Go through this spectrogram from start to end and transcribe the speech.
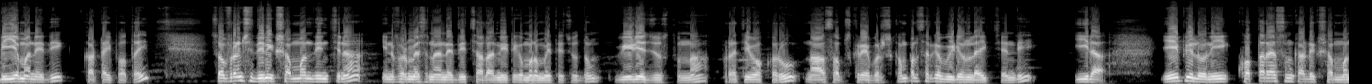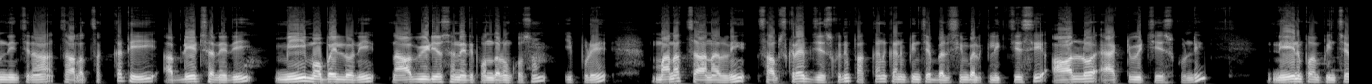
బియ్యం అనేది కట్ అయిపోతాయి. సో ఫ్రెండ్స్ దీనికి సంబంధించిన ఇన్ఫర్మేషన్ అనేది చాలా నీట్గా మనం అయితే చూద్దాం. వీడియో చూస్తున్న ప్రతి ఒక్కరూ నా సబ్స్క్రైబర్స్ కంపల్సరిగా వీడియోని లైక్ చేయండి. ఇలా ఏపీలోని కొత్త రేషన్ కార్డుకి సంబంధించిన చాలా చక్కటి అప్డేట్స్ అనేది మీ మొబైల్లోని నా వీడియోస్ అనేది పొందడం కోసం ఇప్పుడే మన ఛానల్ని సబ్స్క్రైబ్ చేసుకుని పక్కన కనిపించే బెల్ సింబల్ క్లిక్ చేసి ఆల్లో యాక్టివేట్ చేసుకోండి. నేను పంపించే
